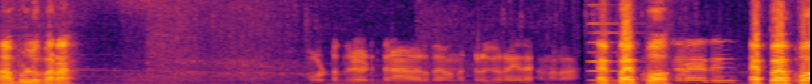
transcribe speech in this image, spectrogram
ആ പുള്ളു പറ. എപ്പോ എപ്പോ? എപ്പോ എപ്പോ?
